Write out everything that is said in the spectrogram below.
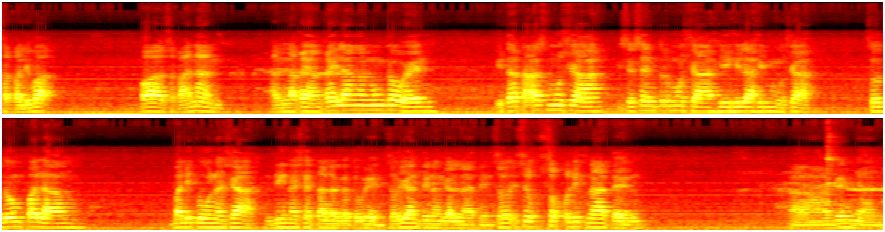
sa kaliwa. O sa kanan. Ang laki ang kailangan mong gawin, itataas mo siya, isesentro mo siya, hihilahin mo siya. So doon pa lang, baliko na siya. Hindi na siya talaga tuwid. So yan, tinanggal natin. So isusok ulit natin. Ah, ganyan.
